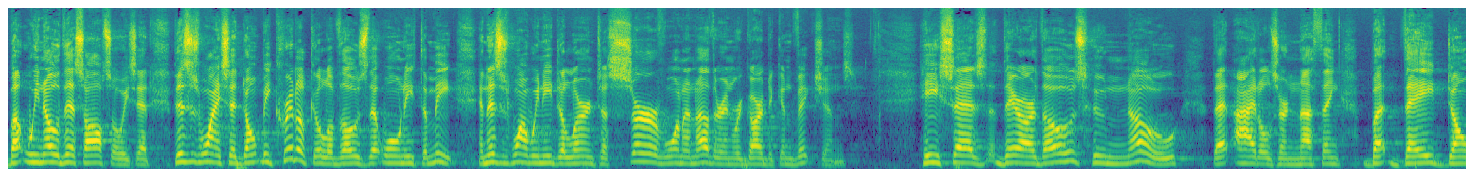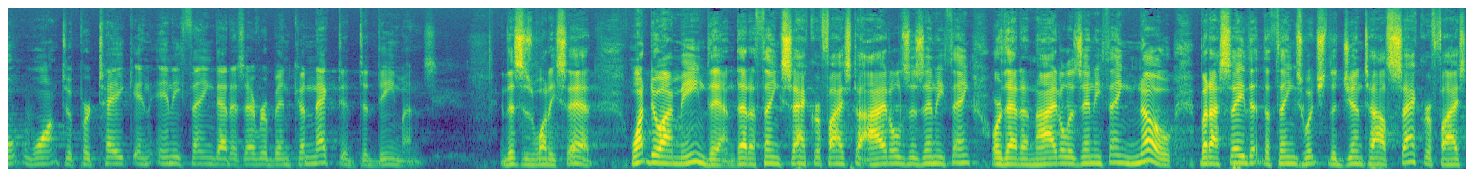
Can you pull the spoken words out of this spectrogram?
But we know this also, he said. This is why he said, don't be critical of those that won't eat the meat. And this is why we need to learn to serve one another in regard to convictions. He says, there are those who know that idols are nothing, but they don't want to partake in anything that has ever been connected to demons. And this is what he said. What do I mean then? That a thing sacrificed to idols is anything, or that an idol is anything? No, but I say that the things which the Gentiles sacrifice,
